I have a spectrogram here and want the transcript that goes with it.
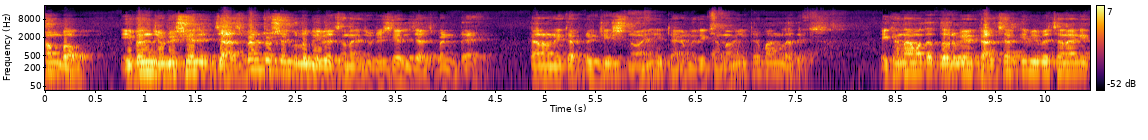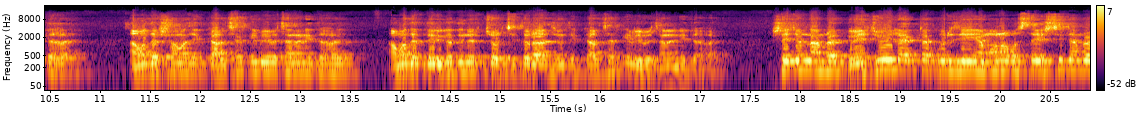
সম্ভব ইভেন জুডিশিয়ারি জাজমেন্টও সেগুলো বিবেচনায় জুডিশিয়ারি জাজমেন্ট দেয়। কারণ এটা ব্রিটিশ নয়, এটা আমেরিকা নয়, এটা বাংলাদেশ। এখানে আমাদের ধর্মীয় কালচারকে বিবেচনায় নিতে হয়, আমাদের সামাজিক কালচারকে বিবেচনায় নিতে হয় আমাদের দীর্ঘদিনের চর্চিত রাজনৈতিক কালচারকে বিবেচনায় নিতে হয়। সেই জন্য আমরা গ্রাজুয়াল একটা পর্যায়ে এমন অবস্থায় এসেছি যে আমরা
